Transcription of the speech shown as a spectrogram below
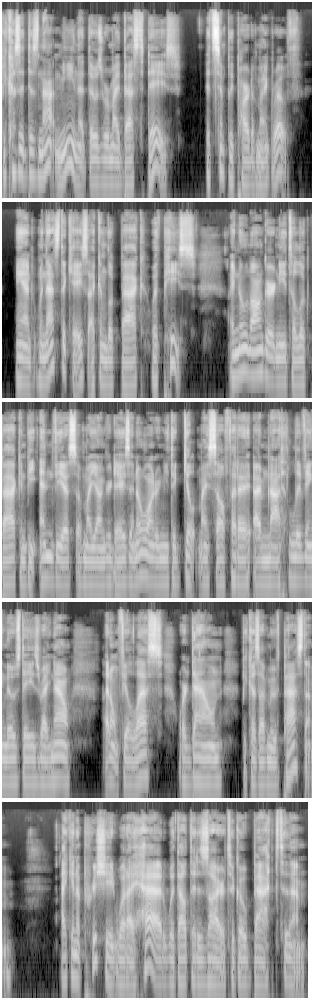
because it does not mean that those were my best days. It's simply part of my growth. And when that's the case, I can look back with peace. I no longer need to look back and be envious of my younger days. I no longer need to guilt myself that I, am not living those days right now. I don't feel less or down because I've moved past them. I can appreciate what I had without the desire to go back to them.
